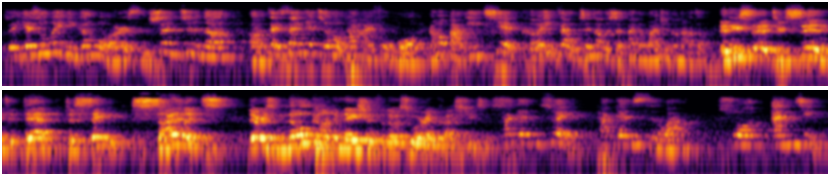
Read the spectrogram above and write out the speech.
所以耶稣为你跟我而死，甚至呢，呃，在三天之后他还复活，然后把一切可以在我们身上的审判的完全都拿走。 And he said to sin, to death, to Satan, silence. There is no condemnation for those who are in Christ Jesus. 他跟罪，他跟死亡说安静，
